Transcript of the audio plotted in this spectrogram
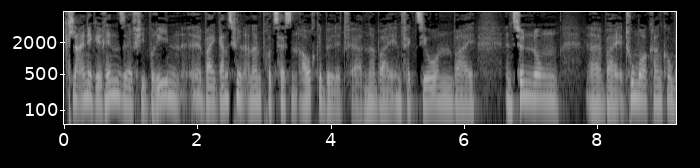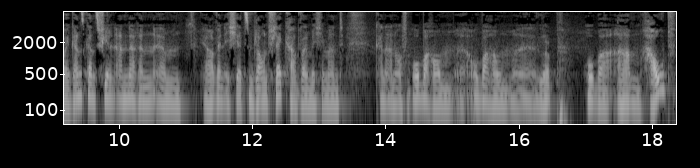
kleine Gerinnsel, Fibrin äh, bei ganz vielen anderen Prozessen auch gebildet werden. Ne? Bei Infektionen, bei Entzündungen, äh, bei Tumorerkrankungen, bei ganz, ganz vielen anderen. Ähm, ja, wenn ich jetzt einen blauen Fleck habe, weil mich jemand, keine Ahnung, auf dem Oberraum, äh, Oberraum, äh, Oberarm haut,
